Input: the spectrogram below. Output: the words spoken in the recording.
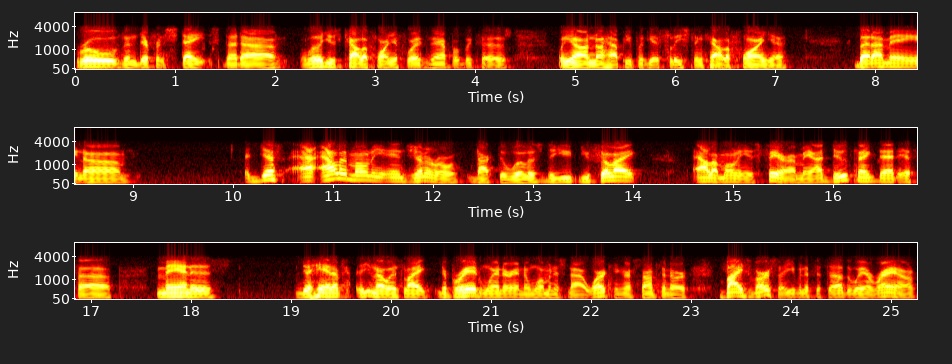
rules in different states, but uh we'll use California for example because we all know how people get fleeced in California. But I mean, um just alimony in general, Dr. Willis, do you you feel like alimony is fair? I mean, I do think that if a man is the head of you know it's like the breadwinner and the woman is not working or something or vice versa even if it's the other way around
